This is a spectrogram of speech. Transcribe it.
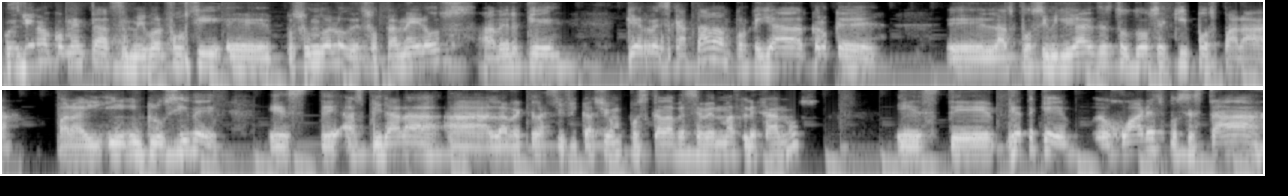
Pues bien lo comentas, mi buen Fusi, eh, pues un duelo de sotaneros, a ver qué, qué rescataban, porque ya creo que eh, las posibilidades de estos dos equipos para, para inclusive este, aspirar a, la reclasificación, pues cada vez se ven más lejanos. Este, fíjate que Juárez, pues está,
